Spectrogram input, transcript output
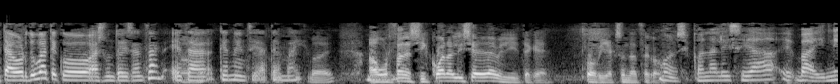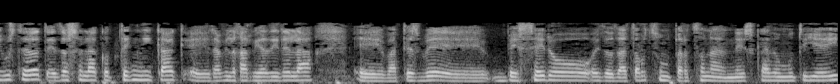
Eta ordu bateko asunto izan zen eta Aha. kendu intzidaten bai. Bai. Agurzan, psikoanalizia erabiliteke fobiak sendatzeko. Bueno, psikoanalizia, e, bai, nik uste dut edozelako teknikak e, erabilgarria direla e, batez be e, bezero edo datortzun pertsona neska edo mutilei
